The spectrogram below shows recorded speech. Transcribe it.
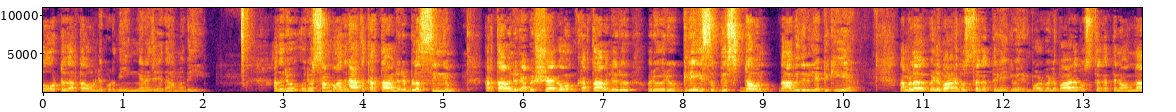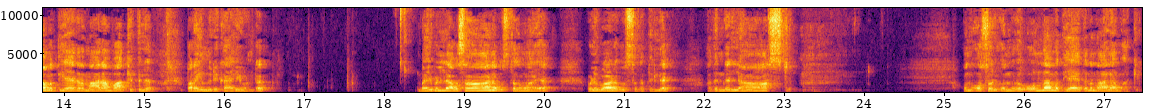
തോട്ട് കർത്താവ് കൊണ്ടേ കൊടുത്തു. നീ ഇങ്ങനെ ചെയ്താൽ മതി. അതൊരു ഒരു സംഭവം. അതിനകത്ത് കർത്താവിന്റെ ഒരു ബ്ലെസ്സിങ്ങും കർത്താവിന്റെ ഒരു അഭിഷേകവും കർത്താവിന്റെ ഒരു ഒരു ഒരു ഗ്രേസ് വിസ്ഡവും ദാവിദിന് ലഭിക്കുകയാണ്. നമ്മൾ വെളിപാട് പുസ്തകത്തിലേക്ക് വരുമ്പോൾ വെളിപാട് പുസ്തകത്തിന് ഒന്നാം അധ്യായത്തിന് നാലാം വാക്യത്തിൽ പറയുന്നൊരു കാര്യമുണ്ട്. ബൈബിളിലെ അവസാന പുസ്തകമായ വെളിപാട് പുസ്തകത്തിലെ അതിന്റെ ലാസ്റ്റ് സോറി ഒന്ന് ഒന്നാം അധ്യായത്തിന് നാലാം വാക്യം.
